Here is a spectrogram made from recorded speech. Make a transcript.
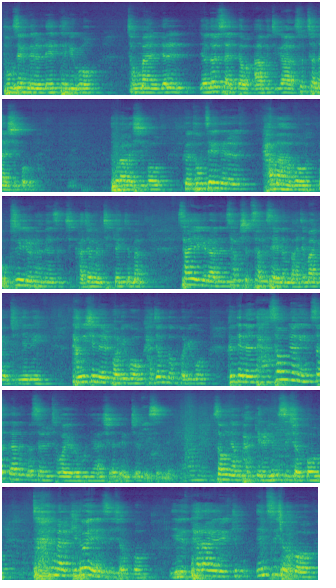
동생들을 내 데리고 정말 18살 때 아버지가 소천하시고 돌아가시고 그 동생들을 감화하고 목수일을 하면서 지- 가정을 지켰지만 사역이라는 33세에는 마지막에 주님이 당신을 버리고 가정도 버리고 그때는 다 성령이 힘썼다는 것을 저와 여러분이 아셔야 될 줄 믿습니다. 성령 받기를 힘쓰셨고 정말 기도에 힘쓰셨고 이 타락에를 힘- 힘쓰셨고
